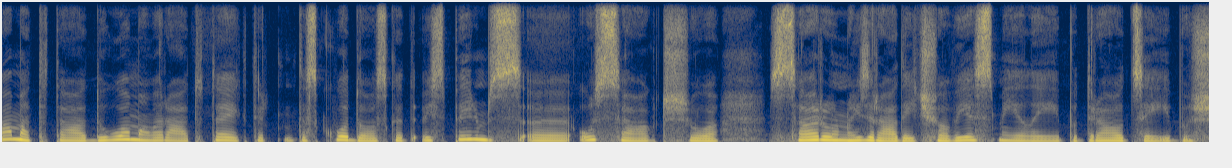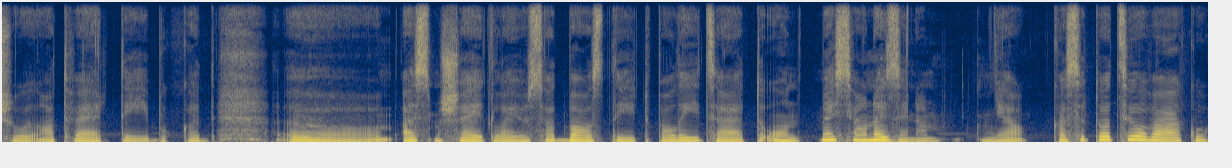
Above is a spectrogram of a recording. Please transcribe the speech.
pamat tā doma, varētu teikt, ir tas kodols, kad vispirms uh, uzsākt šo sarunu, izrādīt šo viesmīlību, draudzību, šo atvērtību, kad uh, esmu šeit, lai jūs atbalstītu, palīdzētu, un mēs jau nezinām, jā, kas ar to cilvēku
